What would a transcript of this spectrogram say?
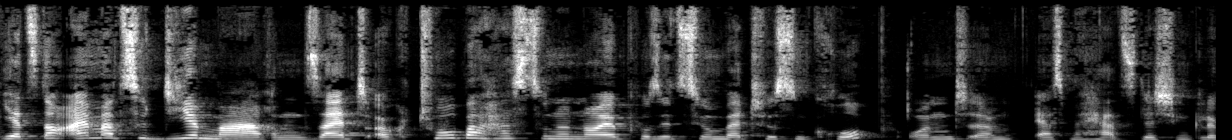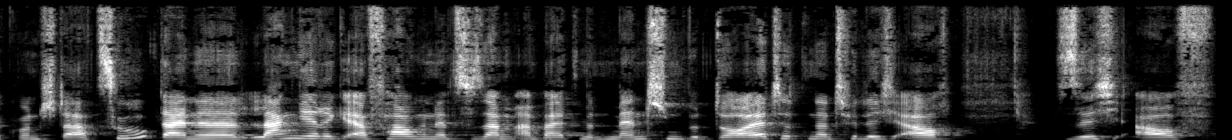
Jetzt noch einmal zu dir, Maren. Seit Oktober hast du eine neue Position bei ThyssenKrupp und ähm, erstmal herzlichen Glückwunsch dazu. Deine langjährige Erfahrung in der Zusammenarbeit mit Menschen bedeutet natürlich auch, sich auf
